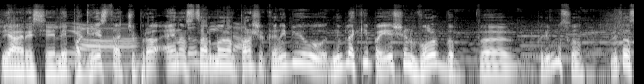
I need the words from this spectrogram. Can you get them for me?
Ja, res je lepa Ja, gesta. Čeprav eno stvar čudovita. moram vprašati, ker ni, bil, ni bila ekipa Ješen Wolf v, v Primusu letos.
